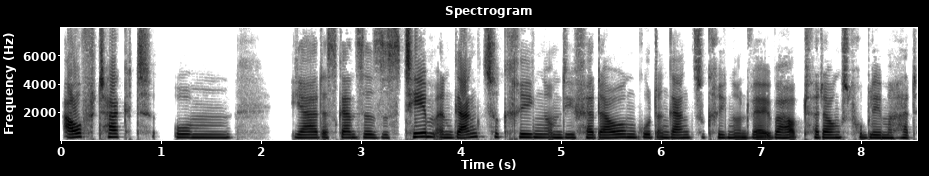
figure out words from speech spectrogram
Auftakt, um ja, das ganze System in Gang zu kriegen, um die Verdauung gut in Gang zu kriegen. Und wer überhaupt Verdauungsprobleme hat,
